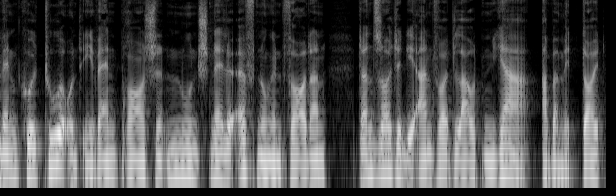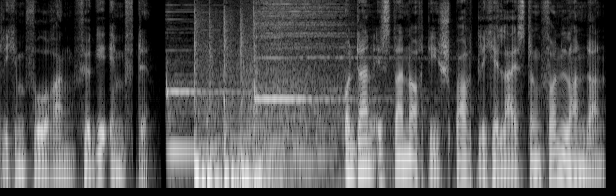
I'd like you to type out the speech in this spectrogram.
Wenn Kultur- und Eventbranche nun schnelle Öffnungen fordern, dann sollte die Antwort lauten Ja, aber mit deutlichem Vorrang für Geimpfte. Und dann ist da noch die sportliche Leistung von London.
